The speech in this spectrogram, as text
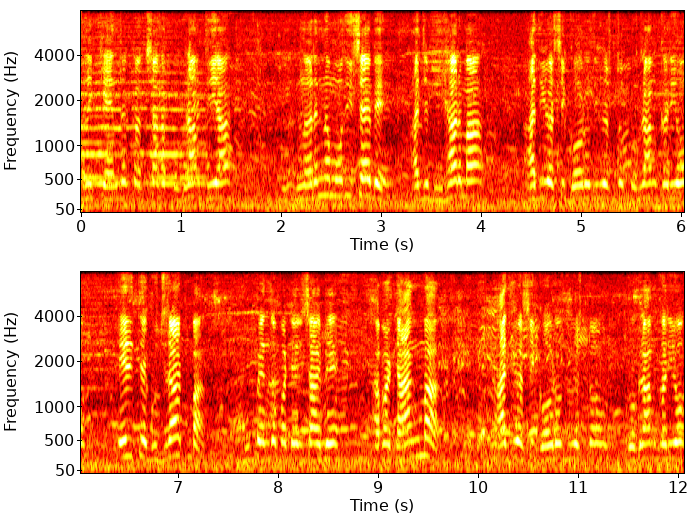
અને કેન્દ્ર કક્ષાના પ્રોગ્રામ થયા. નરેન્દ્ર મોદી સાહેબે આજે બિહારમાં આદિવાસી ગૌરવ દિવસનો પ્રોગ્રામ કર્યો. એ રીતે ગુજરાતમાં ભૂપેન્દ્ર પટેલ સાહેબે આપણા ડાંગમાં આદિવાસી ગૌરવ દિવસનો પ્રોગ્રામ કર્યો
